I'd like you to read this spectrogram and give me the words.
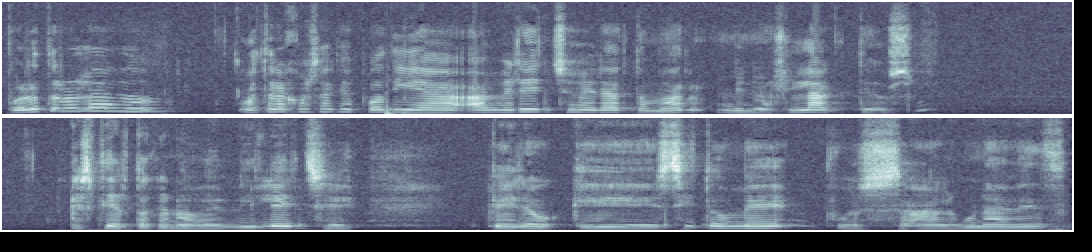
Por otro lado, otra cosa que podía haber hecho era tomar menos lácteos. Es cierto que no bebí leche, pero que sí tomé pues alguna vez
